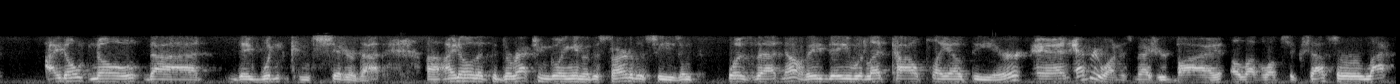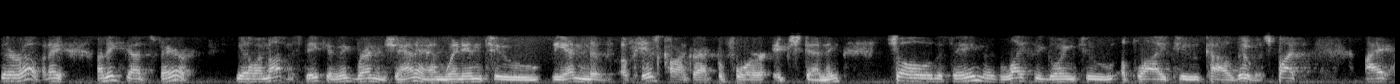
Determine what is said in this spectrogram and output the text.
I don't know that they wouldn't consider that. Uh, I know that the direction going into the start of the season was that no, they they would let Kyle play out the year, and everyone is measured by a level of success or lack thereof, and I I think that's fair. You know, I'm not mistaken. I think Brendan Shanahan went into the end of, of his contract before extending. So the same is likely going to apply to Kyle Dubas. But I,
